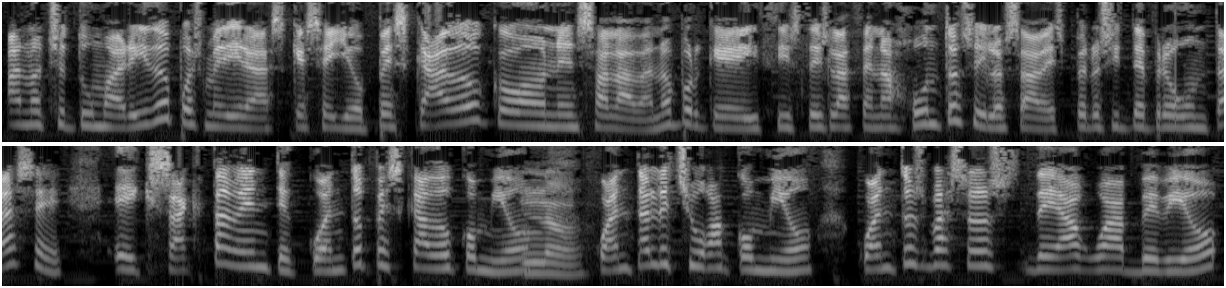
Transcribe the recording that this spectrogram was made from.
anoche tu marido, pues me dirás, qué sé yo, pescado con ensalada, ¿no? Porque hicisteis la cena juntos y lo sabes. Pero si te preguntase exactamente cuánto pescado comió, cuánta lechuga comió, cuántos vasos de agua bebió,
